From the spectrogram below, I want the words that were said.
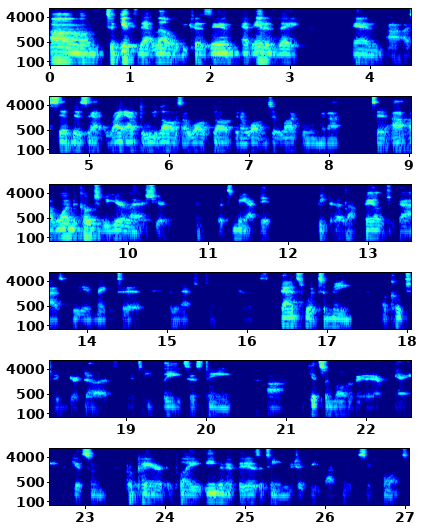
um, to get to that level because then at the end of the day, and I said this right after we lost, I walked off and I walked into the locker room and I said, I, I won the coach of the year last year, but to me, I didn't because I failed you guys and we didn't make it to, to the national. Because that's what to me a coach of the year does. Is he leads his team, uh, gets them motivated every game, gets them prepared to play, even if it is a team you just beat by 36 points.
